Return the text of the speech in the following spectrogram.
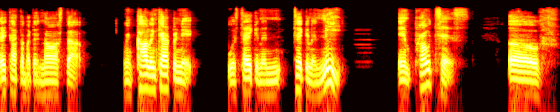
they talked about that nonstop. When Colin Kaepernick was taking a taking a knee in protest of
